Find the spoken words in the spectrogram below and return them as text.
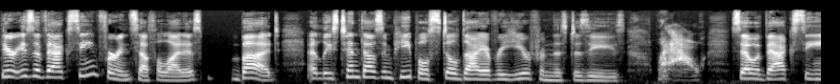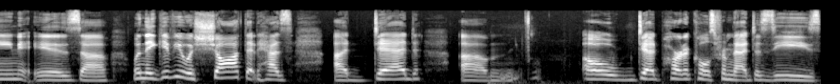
There is a vaccine for encephalitis, but at least 10,000 people still die every year from this disease. Wow. So, a vaccine is uh, when they give you a shot that has a dead. Um, oh, dead particles from that disease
